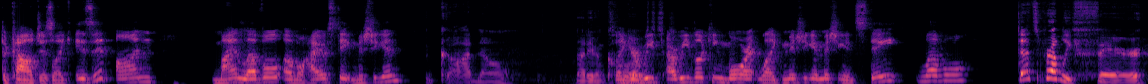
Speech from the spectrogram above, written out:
the colleges? Like, is it on my level of Ohio State, Michigan? God no not even close Like, are we are we looking more at like Michigan, Michigan State level? that's probably fair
